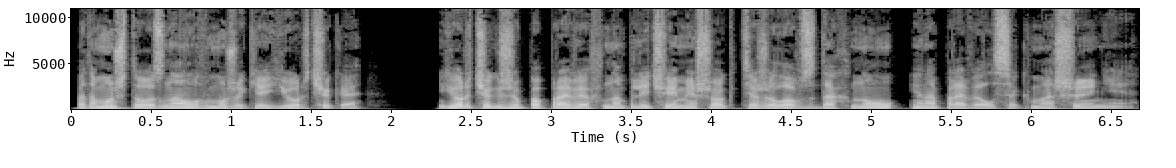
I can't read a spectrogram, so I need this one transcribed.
потому что узнал в мужике Юрчика. Юрчик же, поправив на плече мешок, тяжело вздохнул и направился к машине.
